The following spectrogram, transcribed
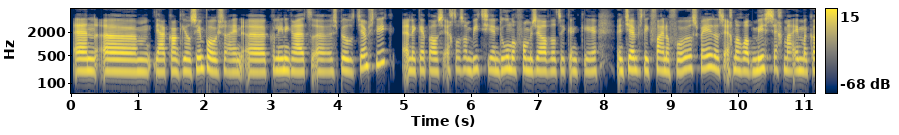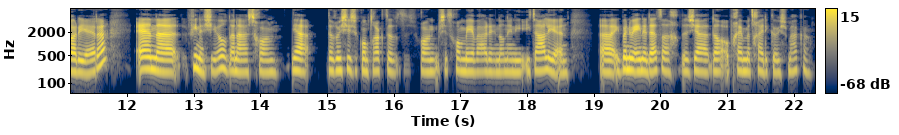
En ehm, ja, kan ik heel simpel zijn. Eh Kaliningrad eh, speelde Champions League. En ik heb als, echt als ambitie en doel nog voor mezelf dat ik een keer een Champions League Final Four wil spelen. Dat is echt nog wat mis, zeg maar, in mijn carrière. En eh, financieel, daarnaast gewoon, ja, de Russische contracten, dat is gewoon, zit gewoon meer waarde in dan in Italië. En ik ben nu 31, dus ja, op een gegeven moment ga je die keuze maken.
